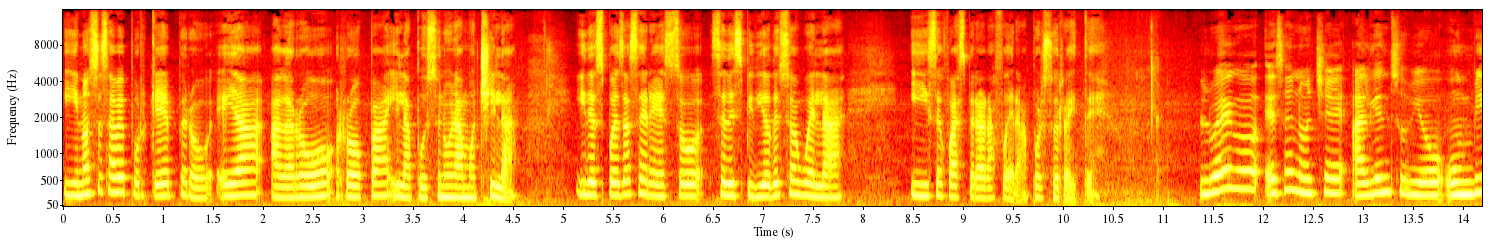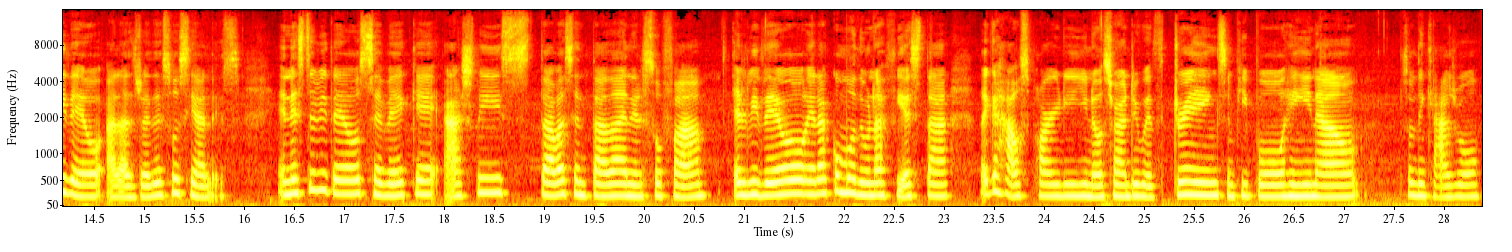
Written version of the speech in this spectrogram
y no se sabe por qué, pero ella agarró ropa y la puso en una mochila. Y después de hacer eso, se despidió de su abuela y se fue a esperar afuera por su raite. Luego, esa noche, alguien subió un video a las redes sociales. En este video se ve que Ashley estaba sentada en el sofá. El video era como de una fiesta, like a house party, you know, surrounded with drinks and people hanging out, something casual.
